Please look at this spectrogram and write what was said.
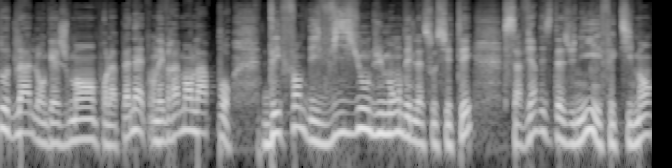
au-delà de l'engagement pour la planète. On est vraiment là pour défendre des visions du monde et de la société. Ça vient des États-Unis et effectivement,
